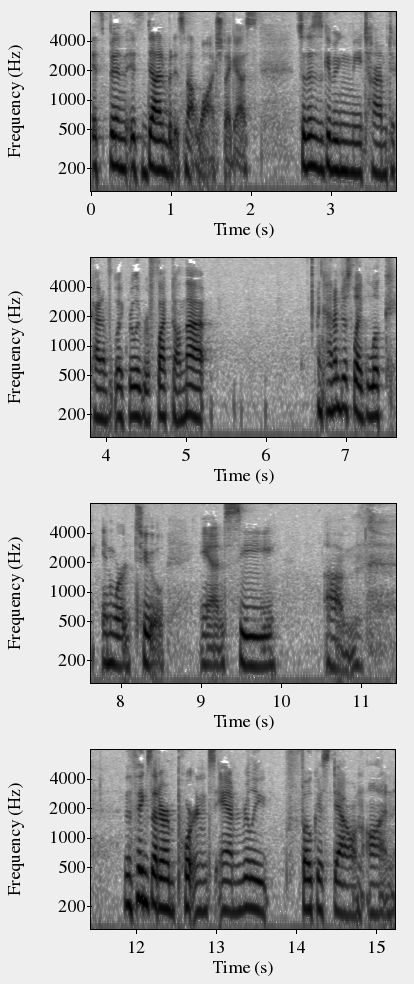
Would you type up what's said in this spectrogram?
it's been it's done but it's not launched i guess so this is giving me time to kind of like really reflect on that and kind of just like look inward too and see um, the things that are important and really focus down on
